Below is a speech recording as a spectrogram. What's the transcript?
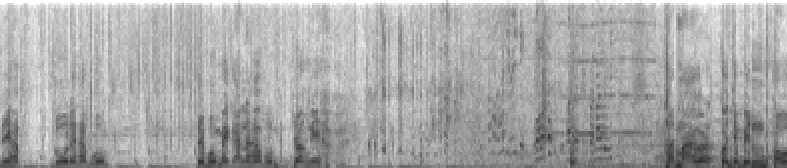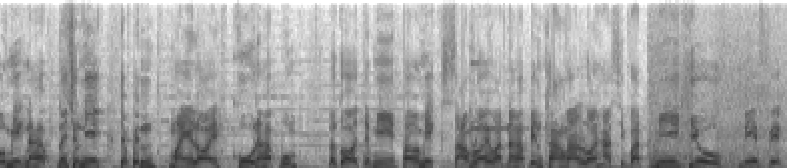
นี่ครับ ดูเลยครับผม แต่ผมไม่กันแล้วครับผมช่วงนี้ ถัดมาก็ก็จะเป็น power mic นะครับ ในชุดนี้จะเป็นไมค์ลอยคู่นะครับผม แล้วก็จะมี power mic 300 วัตต์นะครับ เป็นข้างละ 150 วัตต์ มี EQ มี effect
